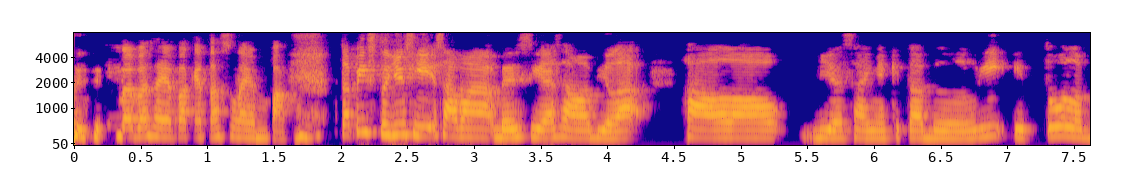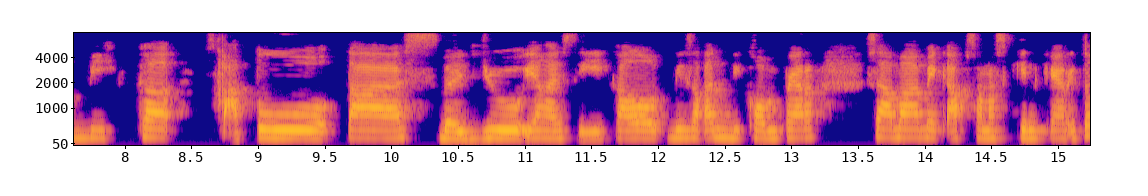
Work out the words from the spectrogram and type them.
bapak saya pakai tas lempang. Tapi setuju sih sama Besia sama Bila kalau biasanya kita beli itu lebih ke sepatu, tas, baju, ya nggak sih? Kalau misalkan di compare sama make up sama skincare itu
